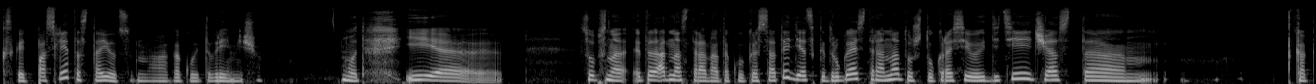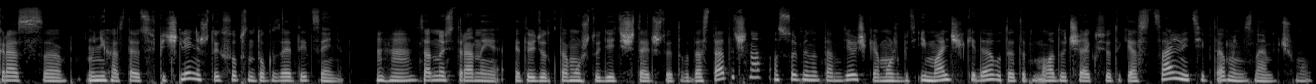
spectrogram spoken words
как сказать, послед остается на какое-то время еще. Вот. И э, Собственно, это одна сторона такой красоты детской, другая сторона то, что у красивых детей часто как раз э, у них остается впечатление, что их, собственно, только за это и ценят. Угу. С одной стороны, это ведет к тому, что дети считают, что этого достаточно, особенно там девочки, а может быть и мальчики, да, вот этот молодой человек все-таки асоциальный тип, да, мы не знаем, почему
